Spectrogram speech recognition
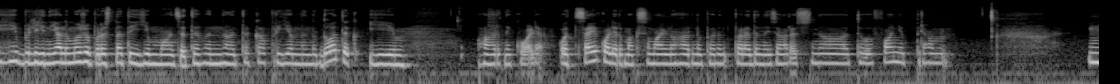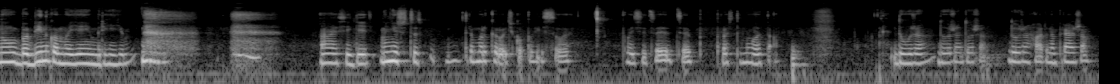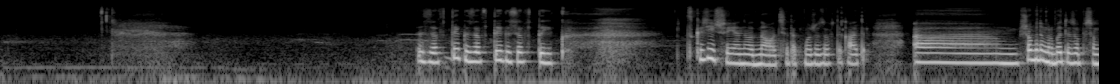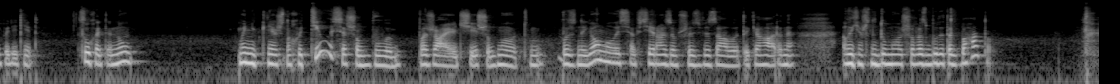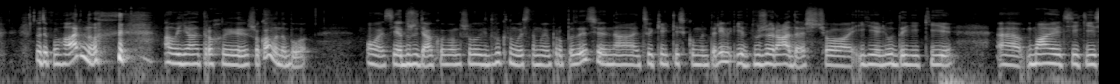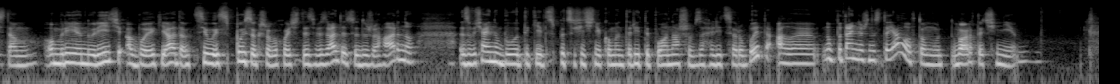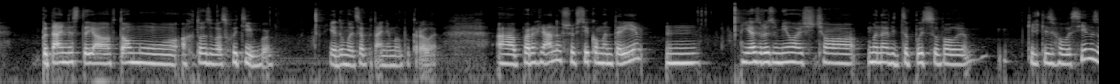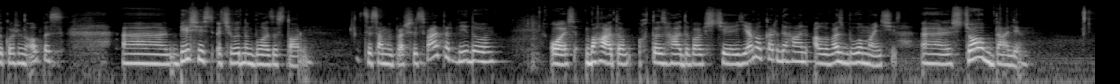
І, блін, я не можу перестати її мацати. Вона така приємна на дотик і гарний колір. От цей колір максимально гарно переданий зараз на телефоні. Прям ну, бабінка моєї мрії. Офігеть. Мені ж тут три маркерочка повісили. Боже, це, це просто милота. Дуже, дуже, дуже, дуже гарна пряжа. Завтик, завтик, завтик. Скажіть, що я не одна оце так можу завтикати. А, що будемо робити з описом Petitnit? Слухайте, ну мені, звісно, хотілося, щоб були бажаючі, щоб ми от познайомилися, всі разом щось зв'язали таке гарне. Але я ж не думала, що вас буде так багато. Ну, типу, гарно, але я трохи шокована була. Ось, я дуже дякую вам, що ви відгукнулись на мою пропозицію, на цю кількість коментарів. І дуже рада, що є люди, які е, мають якісь там омріяну річ, або як я, там цілий список, що ви хочете зв'язати. Це дуже гарно. Звичайно, були такі специфічні коментарі, типу, а на що взагалі це робити? Але ну, питання ж не стояло в тому, варто чи ні. Питання стояло в тому, а хто з вас хотів би. Я думаю, це питання ми покрили. Переглянувши всі коментарі, я зрозуміла, що ми навіть записували кількість голосів за кожен опис. Більшість, очевидно, була за сторм. Це саме перший светр, відео. Ось, багато хто згадував ще Єва кардиган, але вас було меншість. Е, Що далі?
